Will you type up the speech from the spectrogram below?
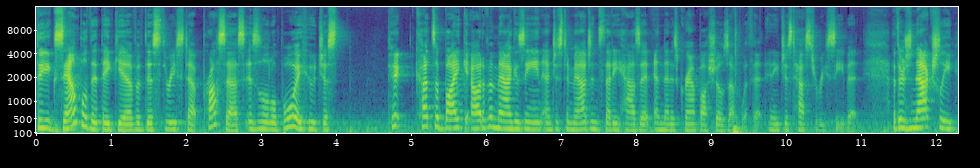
The example that they give of this three step process is a little boy who just pick, cuts a bike out of a magazine and just imagines that he has it, and then his grandpa shows up with it, and he just has to receive it. There's actually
